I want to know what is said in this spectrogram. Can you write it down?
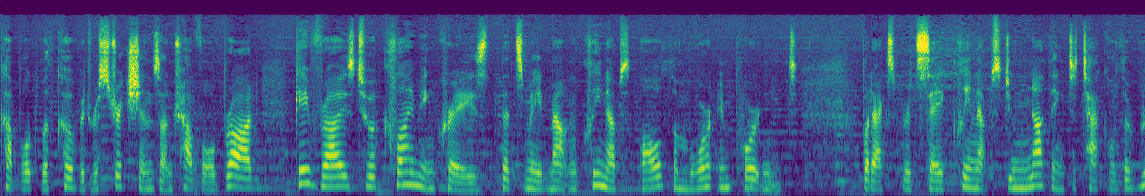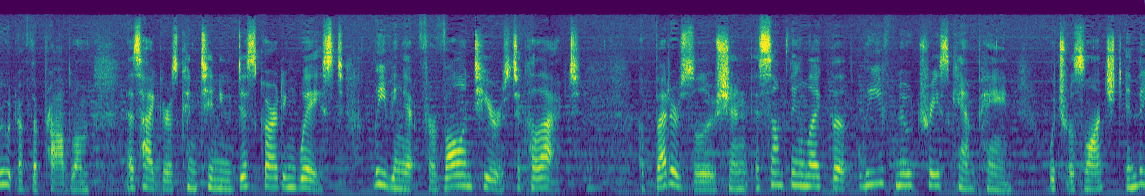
coupled with COVID restrictions on travel abroad, gave rise to a climbing craze that's made mountain cleanups all the more important. But experts say cleanups do nothing to tackle the root of the problem as hikers continue discarding waste, leaving it for volunteers to collect. A better solution is something like the Leave No Trace campaign, which was launched in the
